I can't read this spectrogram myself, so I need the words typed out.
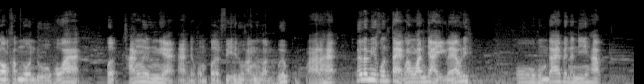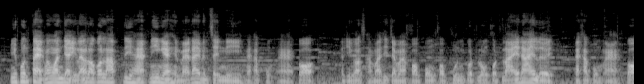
ลองคำนวณดู เพราะว่าเปิดครั้งหนึ่งเนี่ย อะเดี๋ยวผมเปิดฟรีให้ดูครั้งหนึ่งก่อนปึ๊บ มาแล้วฮะ เฮ้ยแล้วมีคนแตกรางวัลใหญ่อีกแล้วดิ โอ้ผมได้เป็นอันนี้ครับ มีคนแตกรางวัลใหญ่อีกแล้วเราก็รับดีฮะ นี่ไงเห็นไหมได้เป็นเซนนีนะครับผมอ่าก็อันนี้ก็สามารถที่จะมาขอบปงขอบคุณกดลงกดไลค์ได้เลยนะครับผมอ่าก็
